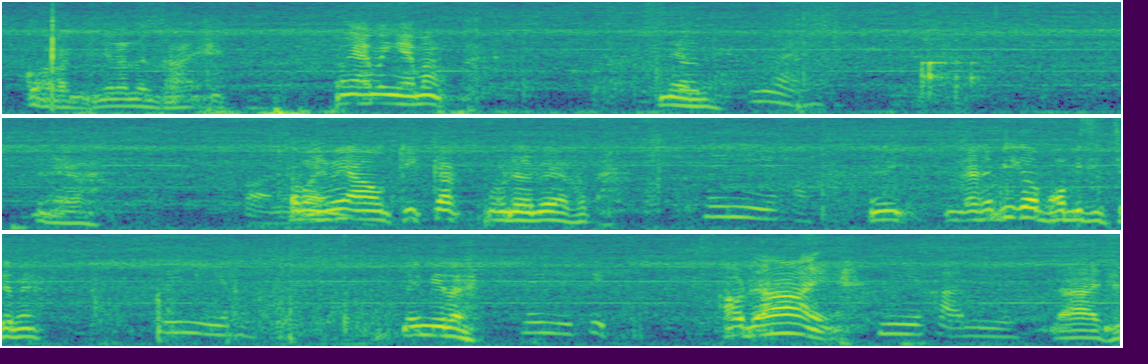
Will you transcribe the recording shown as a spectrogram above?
ๆก่อนถึงจะเดินท้ายเป็นไงเป็นไงบ้างเนี่ยเลยเหนื่อยเนี่ยทำไมไม่เอากิ๊กกักมาเดินด้วยครับ ไม่มีค่ะนี่แล้วพี่ก็พอมีสิทธิ์ใช่ไหมไม่มีค่ะ ไม่มีอะไร ไม่มีสิทธิ์เอาได้ มีค่ะมี ได้เธ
